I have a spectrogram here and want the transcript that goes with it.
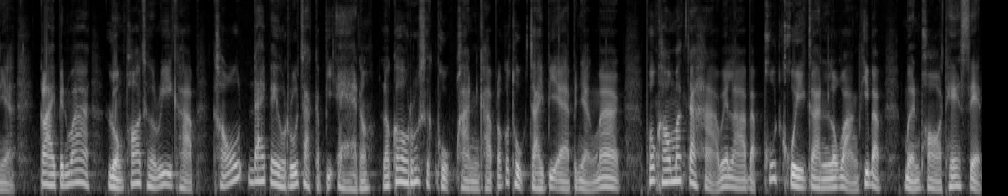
เนี่ยกลายเป็นว่าหลวงพ่อเทอรี่ครับเขาได้ไปรู้จักกับปีแอร์เนาะแล้วก็รู้สึกผูกพันครับแล้วก็ถูกใจปีแอร์เป็นอย่างมาก พวกเขามักจะหาเวลาแบบพูดคุยกันระหว่างที่แบบเหมือนพอเทศเสร็จ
